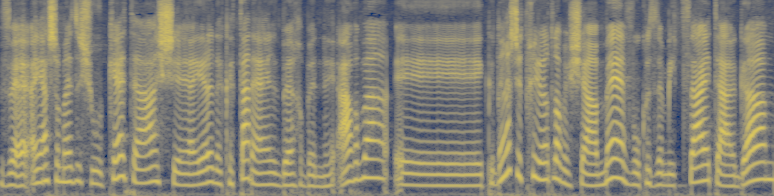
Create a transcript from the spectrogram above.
והיה שם איזשהו קטע שהילד הקטן, היה ילד בערך בן ארבע, אה, כנראה שהתחיל להיות לו משעמם, והוא כזה מיצה את האגם,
